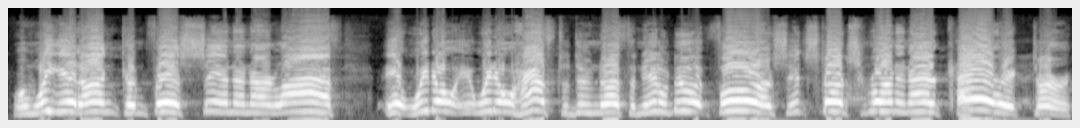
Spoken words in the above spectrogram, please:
when we get unconfessed sin in our life, it, we, don't, we don't have to do nothing. It'll do it for us. It starts running our character.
